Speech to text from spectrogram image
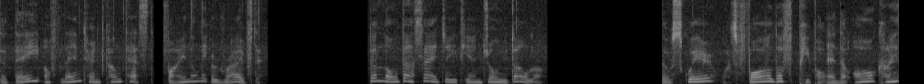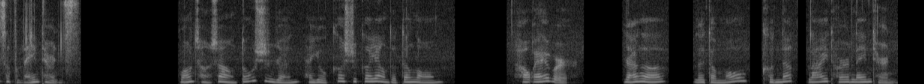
The day of lantern contest finally arrived. 灯笼大赛这一天终于到了。The square was full of people and all kinds of lanterns. 广场上都是人，还有各式各样的灯笼。However，然而，Little Mo could not light her lantern.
